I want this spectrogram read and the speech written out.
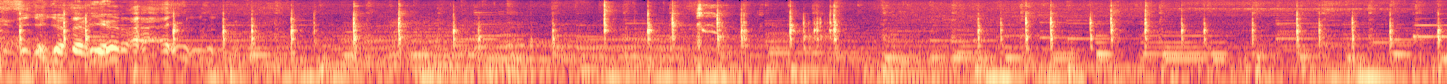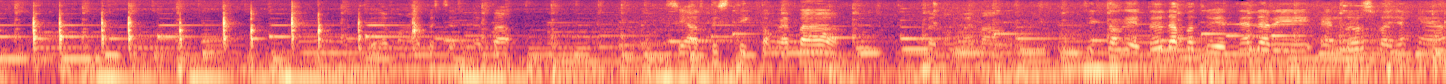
Sisi jojo teh lieur aing. Eta fenomenal. TikTok itu dapat duitnya dari endorse banyaknya.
